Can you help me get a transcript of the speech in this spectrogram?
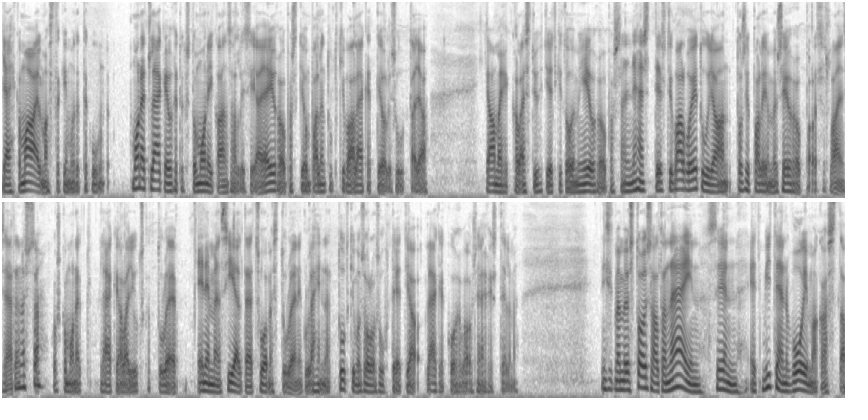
ja ehkä maailmastakin, mutta että kun monet lääkeyritykset on monikansallisia ja Euroopassakin on paljon tutkivaa lääketeollisuutta ja ja amerikkalaiset yhtiötkin toimii Euroopassa, niin nehän sitten tietysti valvoo etujaan tosi paljon myös eurooppalaisessa lainsäädännössä, koska monet lääkealan jutskat tulee enemmän sieltä, että Suomesta tulee niin kuin lähinnä tutkimusolosuhteet ja lääkekorvausjärjestelmä. Niin sitten mä myös toisaalta näin sen, että miten voimakasta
